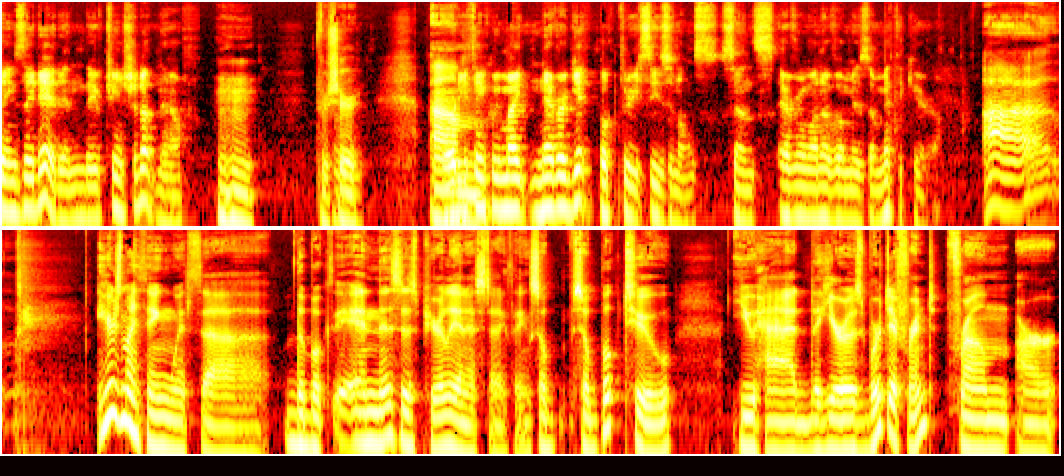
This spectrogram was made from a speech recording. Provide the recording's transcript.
things they did, and they've changed it up now. hmm For sure. or do you Um, think we might never get book three seasonals since every one of them is a mythic hero? Uh, here's my thing with uh, the book, and this is purely an aesthetic thing. So, so book two, you had the heroes were different from our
